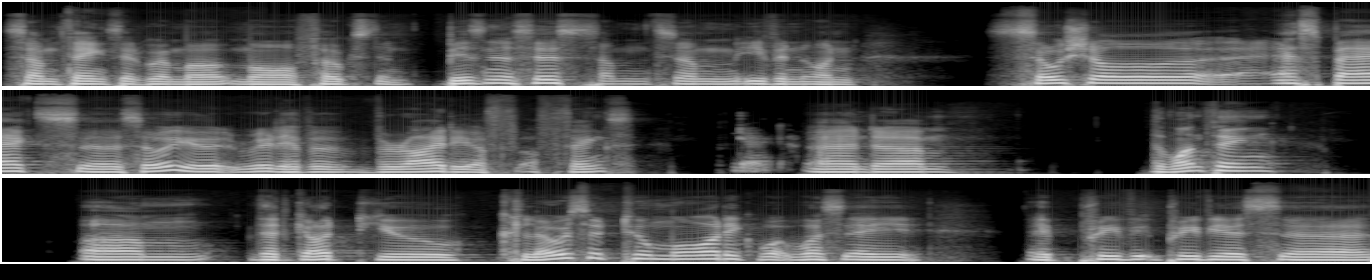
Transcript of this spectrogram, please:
some things that were more more focused on businesses, some some even on social aspects. Uh, so you really have a variety of, of things. Yeah. And um, the one thing um, that got you closer to Mautic was a a previ- previous uh,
